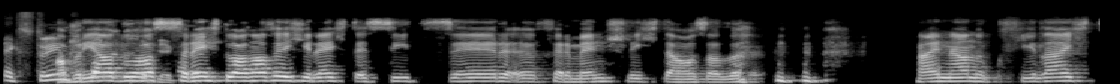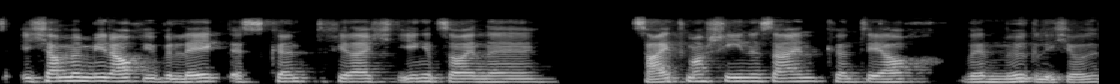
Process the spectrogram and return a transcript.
Extrem Aber ja, du hast Objekt. recht, du hast natürlich recht, es sieht sehr äh, vermenschlicht aus. Also, keine Ahnung, vielleicht, ich habe mir auch überlegt, es könnte vielleicht irgend so eine Zeitmaschine sein, könnte ja auch, wäre möglich, oder?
